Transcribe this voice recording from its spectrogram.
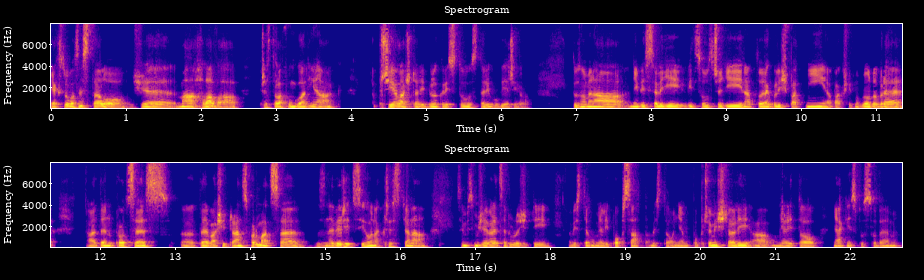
Jak se to vlastně stalo, že má hlava přestala fungovat jinak a přijala, že tady byl Kristus, tady uvěřil. To znamená, někdy se lidi víc soustředí na to, jak byli špatní a pak všechno bylo dobré, ale ten proces eh, té vaší transformace z nevěřícího na křesťana si myslím, že je velice důležitý, abyste uměli popsat, abyste o něm popřemýšleli a uměli to nějakým způsobem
